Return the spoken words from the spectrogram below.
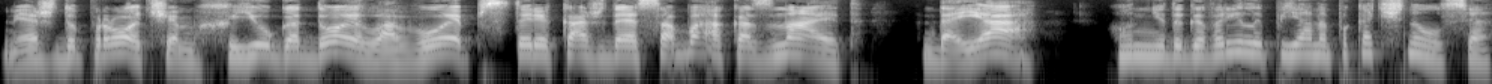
Между прочим, Хьюга Дойла в Уэбстере каждая собака знает. Да я он не договорил и пьяно покачнулся.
